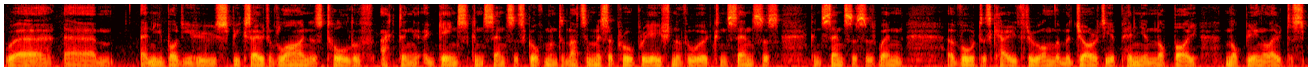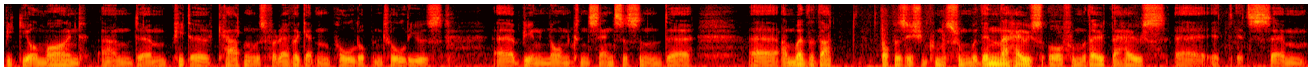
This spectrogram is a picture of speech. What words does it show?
where um, anybody who speaks out of line is told of acting against consensus government, and that's a misappropriation of the word consensus. Consensus is when a vote is carried through on the majority opinion, not by not being allowed to speak your mind. And um, Peter Karran was forever getting pulled up and told he was uh, being non-consensus, and uh, uh, and whether that opposition comes from within the house or from without the house, uh, it, it's um,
